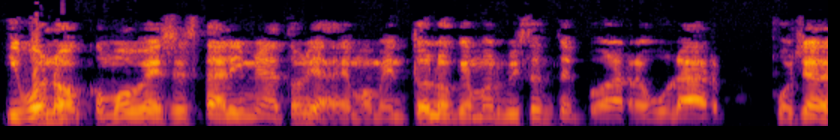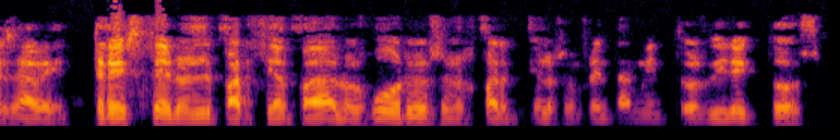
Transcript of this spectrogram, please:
Y bueno, ¿cómo ves esta eliminatoria? De momento, lo que hemos visto en temporada regular, pues ya se sabe, 3-0 en el parcial para los Warriors en los, en los enfrentamientos directos.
